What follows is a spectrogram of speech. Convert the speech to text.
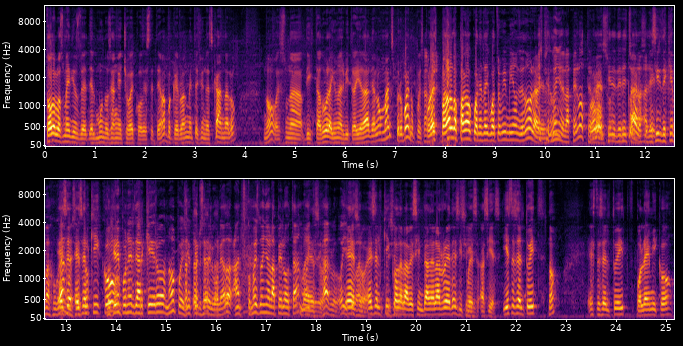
todos los medios de- del mundo se han hecho eco de este tema porque realmente es un escándalo, ¿no? Es una dictadura y una arbitrariedad de Elon Musk, pero bueno, pues por, Claro. eso- por algo ha pagado 44 mil millones de dólares. Es el ¿no? dueño de la pelota, Por tiene derecho claro, a, decir de qué va a jugar. Es ¿no el- es el? Kiko. Lo quieren poner de arquero, no, pues yo quiero ser el goleador. Antes, como es dueño de la pelota, no hay que dejarlo. Oye, eso, es el Kiko de la vecindad de las redes y Sí. pues así es. Y este es el tweet, ¿no? Este es el tweet polémico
